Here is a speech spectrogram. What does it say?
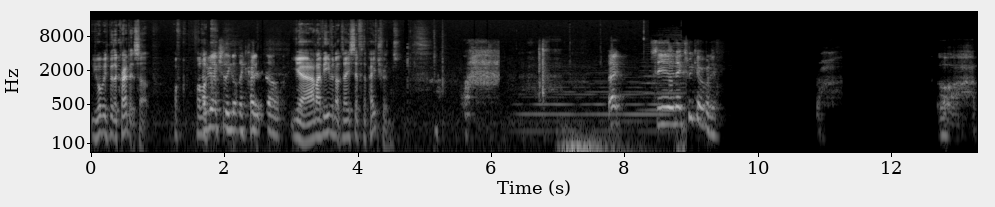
You want me to put the credits up? Well, Have you actually got the credits up? yeah, and I've even updated it for the patrons. Right. See you next week, everybody. Oh.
